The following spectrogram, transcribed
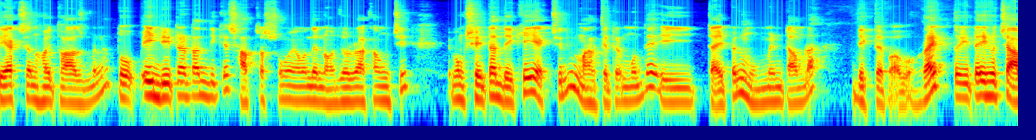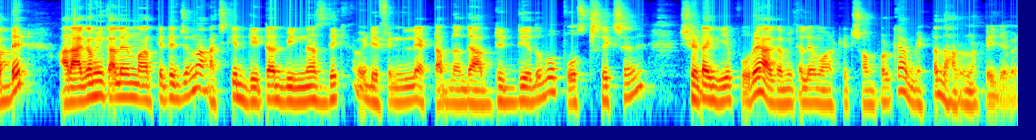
রিয়াকশন হয়তো আসবে না। তো এই ডেটাটার দিকে সাতটার সময় আমাদের নজর রাখা উচিত এবং সেটা দেখেই অ্যাকচুয়ালি মার্কেটের মধ্যে এই টাইপের মুভমেন্ট আমরা দেখতে পাবো রাইট তো এটাই হচ্ছে আপডেট আর আগামীকালের মার্কেটের জন্য আজকের ডেটার বিন্যাস দেখে আমি ডেফিনেটলি একটা আপনাদের আপডেট দিয়ে দেবো পোস্ট সেকশনে সেটা গিয়ে পড়ে আগামীকালের মার্কেট সম্পর্কে আপনি একটা ধারণা পেয়ে যাবেন।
